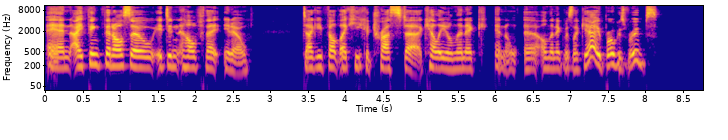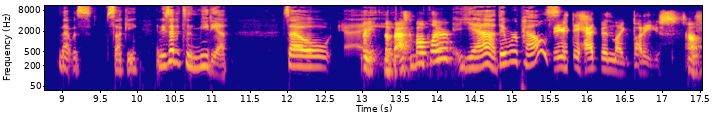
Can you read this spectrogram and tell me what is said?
and I think that also it didn't help that you know Dougie felt like he could trust uh, Kelly Olynyk, and uh, Olynyk was like, "Yeah, he broke his ribs." And that was sucky, and he said it to the media. So, uh, Wait, the basketball player? yeah, they were pals. they, they had been like buddies. Oh,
